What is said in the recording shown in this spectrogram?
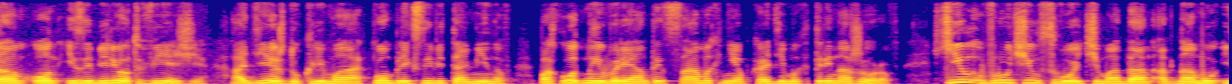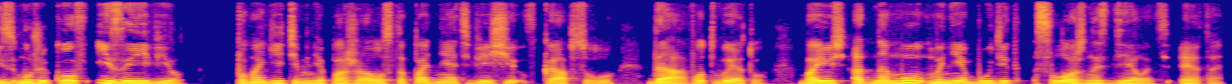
там он и заберет вещи, одежду, крема, комплексы витаминов, походные варианты самых необходимых тренажеров. Хилл вручил свой чемодан одному из мужиков и заявил. «Помогите мне, пожалуйста, поднять вещи в капсулу. Да, вот в эту. Боюсь, одному мне будет сложно сделать это».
